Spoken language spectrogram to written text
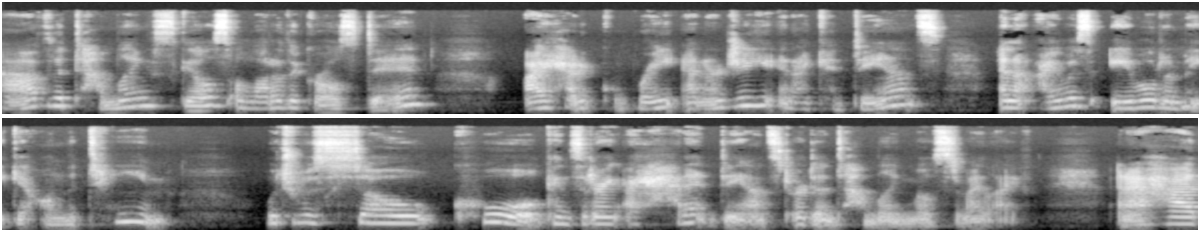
have the tumbling skills a lot of the girls did, I had great energy and I could dance, and I was able to make it on the team, which was so cool considering I hadn't danced or done tumbling most of my life. And I had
